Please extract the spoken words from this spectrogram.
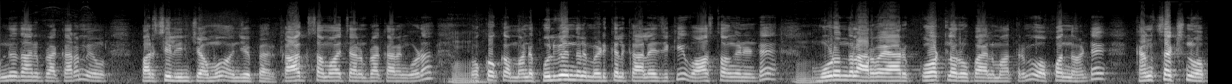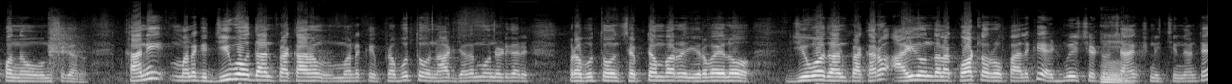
ఉన్న దాని ప్రకారం మేము పరిశీలించాము అని చెప్పారు. కాగ్ సమాచారం ప్రకారం కూడా ఒక్కొక్క మన పులివెందుల మెడికల్ కాలేజీకి వాస్తవంగా ఏంటంటే మూడు వందల అరవై ఆరు కోట్ల రూపాయలు మాత్రమే ఒప్పందం అంటే కన్స్ట్రక్షన్ ఒప్పందం వంశీ గారు. కానీ మనకి జీవో దాని ప్రకారం మనకి ప్రభుత్వం నాటి జగన్మోహన్ రెడ్డి గారి ప్రభుత్వం సెప్టెంబర్ ఇరవైలో జీవో దాని ప్రకారం ఐదు వందల కోట్ల రూపాయలకి అడ్మినిస్ట్రేటివ్ శాంక్షన్ ఇచ్చింది. అంటే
